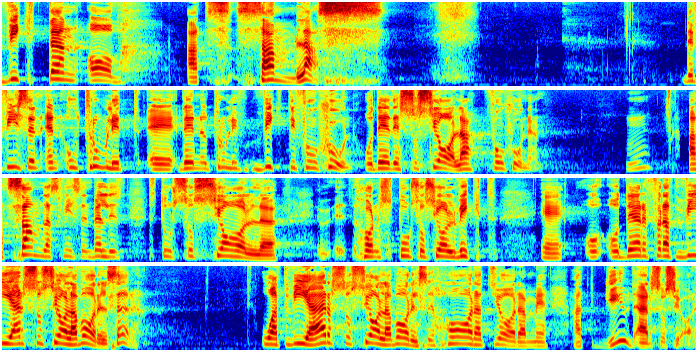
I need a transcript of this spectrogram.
Vikten av att samlas. Det finns en, en, otroligt, eh, det är en otroligt viktig funktion och det är den sociala funktionen. Mm. Att samlas finns en väldigt stor social, eh, har en stor social vikt. Eh, och, och därför att vi är sociala varelser. Och att vi är sociala varelser har att göra med att Gud är social.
